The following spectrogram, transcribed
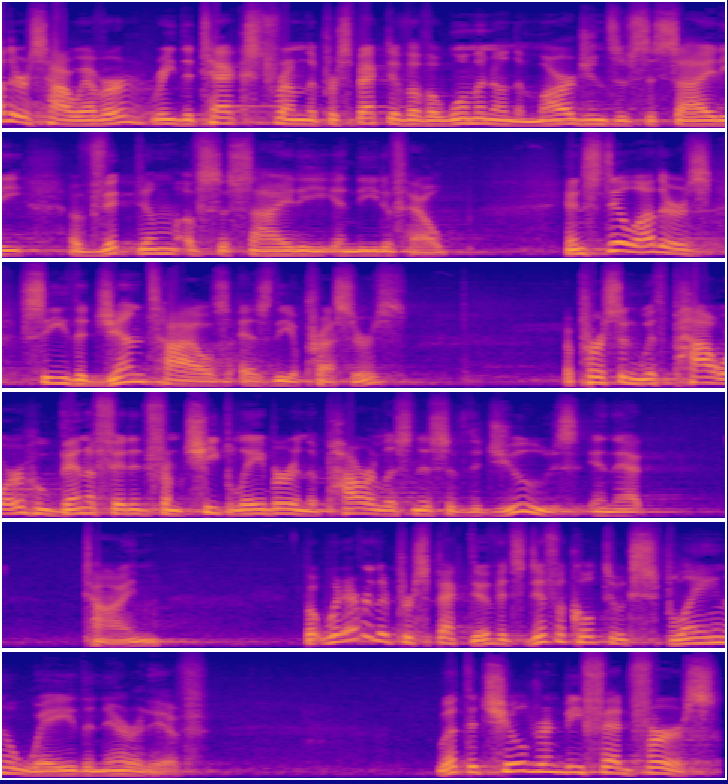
Others, however, read the text from the perspective of a woman on the margins of society, a victim of society in need of help. And still others see the Gentiles as the oppressors, a person with power who benefited from cheap labor and the powerlessness of the Jews in that time. But whatever the perspective, it's difficult to explain away the narrative. Let the children be fed first,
